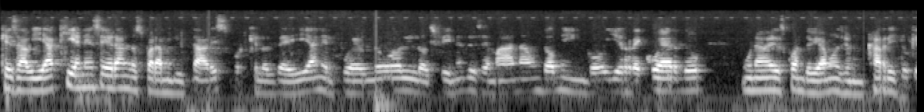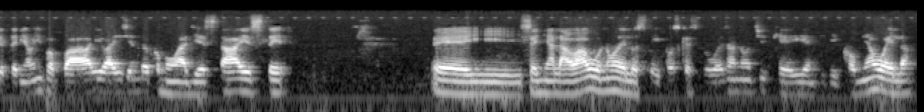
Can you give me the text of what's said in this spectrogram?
que sabía quiénes eran los paramilitares, porque los veía en el pueblo los fines de semana, un domingo, y recuerdo una vez cuando íbamos en un carrito que tenía mi papá, iba diciendo como allí está este, eh, y señalaba a uno de los tipos que estuvo esa noche y que identificó mi abuela,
